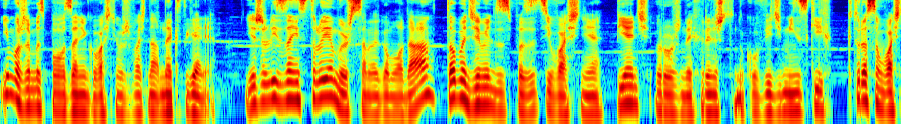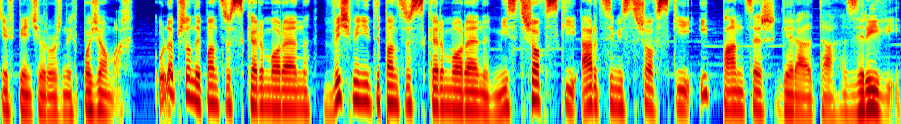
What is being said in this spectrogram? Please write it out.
i możemy z powodzeniem go właśnie używać na Next Genie. Jeżeli zainstalujemy już samego moda, to będziemy mieli do dyspozycji właśnie 5 różnych rynsztunków wiedźmińskich, które są właśnie w 5 różnych poziomach. Ulepszony pancerz z Kermoren, wyśmienity pancerz z Kermoren, mistrzowski, arcymistrzowski i pancerz Geralta z Rivi.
